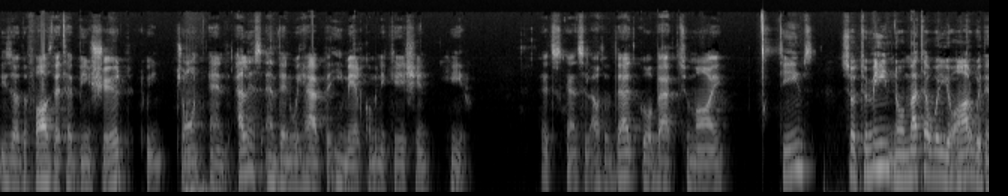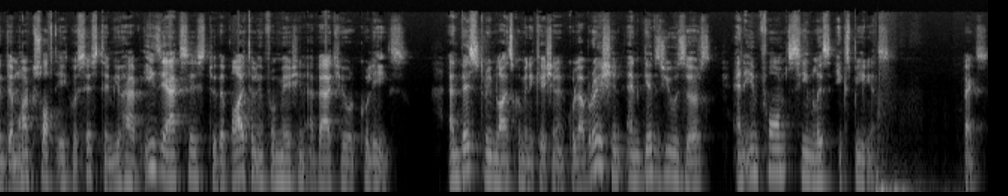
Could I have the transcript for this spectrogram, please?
These are the files that have been shared between John and Alice and then we have the email communication here. Let's cancel out of that go back to my teams. So to me no matter where you are within the Microsoft ecosystem you have easy access to the vital information about your colleagues. And this streamlines communication and collaboration and gives users an informed seamless experience. Thanks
